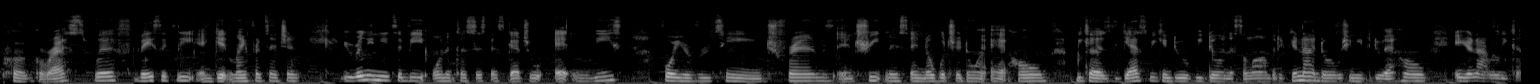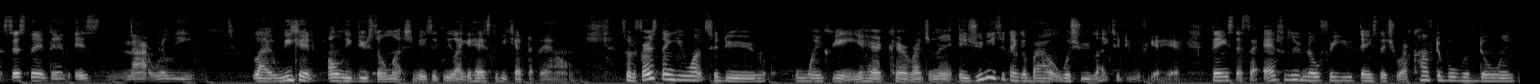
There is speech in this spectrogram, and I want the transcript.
progress with basically and get length retention, you really need to be on a consistent schedule at least for your routine trims and treatments and know what you're doing at home. Because yes we can do what we do in the salon but if you're not doing what you need to do at home and you're not really consistent then it's not really like we can only do so much basically. Like it has to be kept up at home. So the first thing you want to do when creating your hair care regimen is you need to think about what you like to do with your hair. Things that's an absolute no for you, things that you are comfortable with doing,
